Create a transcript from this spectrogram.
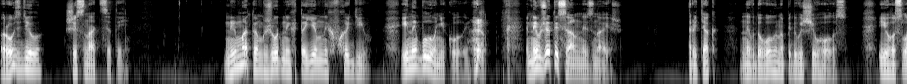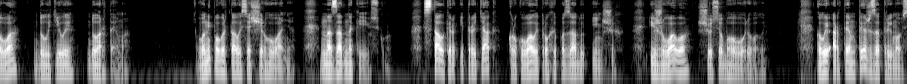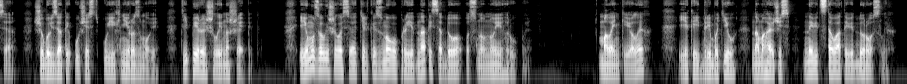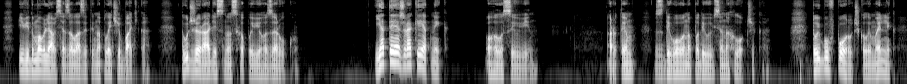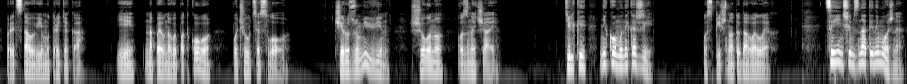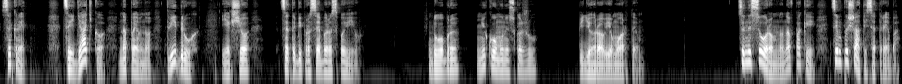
Розділ 16 Нема там жодних таємних входів. І не було ніколи. Невже ти сам не знаєш? Третяк невдоволено підвищив голос, і його слова долетіли до Артема. Вони поверталися з чергування назад на Київську. Сталкер і третяк крокували трохи позаду інших і жваво щось обговорювали. Коли Артем теж затримався, щоб взяти участь у їхній розмові, ті перейшли на шепіт. І йому залишилося тільки знову приєднатися до основної групи. Маленький Олег, який дріботів, намагаючись не відставати від дорослих, і відмовлявся залазити на плечі батька, тут же радісно схопив його за руку. Я теж ракетник, оголосив він. Артем здивовано подивився на хлопчика. Той був поруч, коли мельник представив йому третяка, і, напевно, випадково почув це слово. Чи розумів він, що воно означає? Тільки нікому не кажи, поспішно додав Олег. Це іншим знати не можна, секрет. Цей дядько, напевно, твій друг, якщо це тобі про себе розповів. Добре, нікому не скажу, підіграв йому Артем. Це не соромно, навпаки, цим пишатися треба.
